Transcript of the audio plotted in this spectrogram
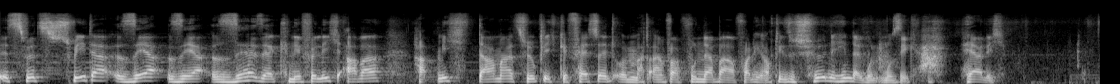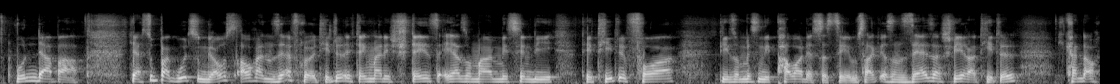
Es wird später sehr, sehr, sehr, sehr knifflig, aber hat mich damals wirklich gefesselt und macht einfach wunderbar. Vor allem auch diese schöne Hintergrundmusik. Ha, herrlich. Wunderbar. Ja, Super Ghouls and Ghosts, auch ein sehr früher Titel. Ich denke mal, ich stelle jetzt eher so mal ein bisschen die, die Titel vor, die so ein bisschen die Power des Systems zeigt. Ist ein sehr, sehr schwerer Titel. Ich kannte auch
